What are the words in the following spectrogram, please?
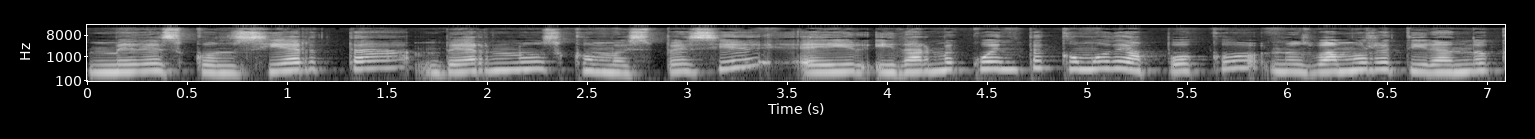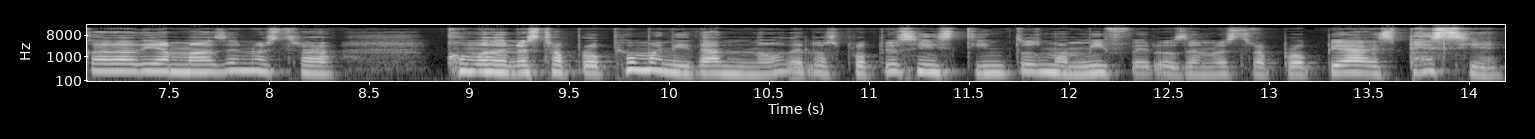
Me desconcierta vernos como especie e ir y darme cuenta cómo de a poco nos vamos retirando cada día más de nuestra como de nuestra propia humanidad, ¿no? De los propios instintos mamíferos, de nuestra propia especie.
